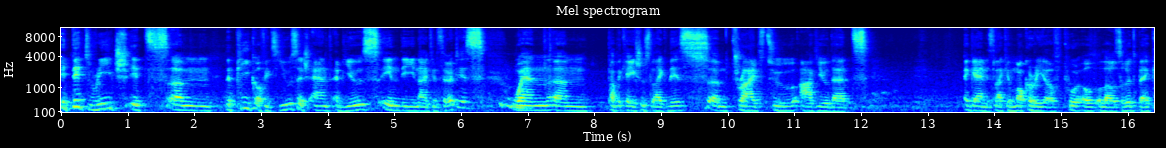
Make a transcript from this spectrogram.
It did reach its, um, the peak of its usage and abuse in the 1930s, when um, publications like this um, tried to argue that again, it's like a mockery of poor old Olaus Rudbeck.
